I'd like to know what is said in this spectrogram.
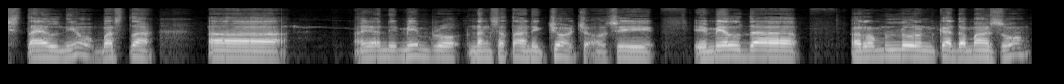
style niyo. Basta, ah, ayan membro ng Satanic Church, o si Imelda Romlon Cadamaso,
